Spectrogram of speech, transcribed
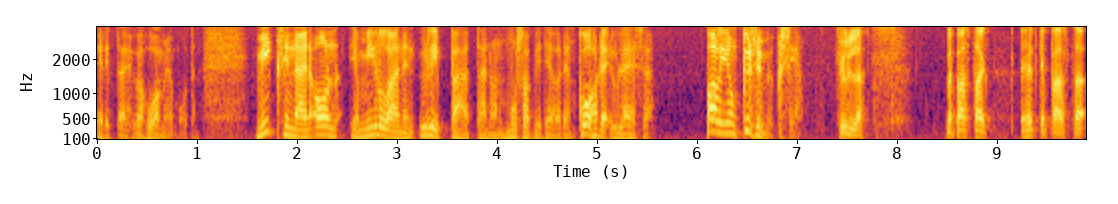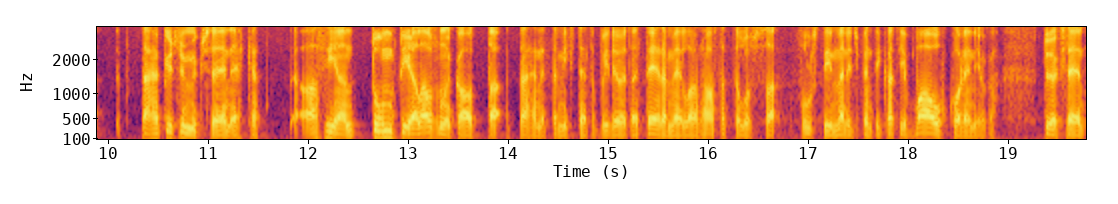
Erittäin hyvä huomio muuten. Miksi näin on ja millainen ylipäätään on musavideoiden kohdeyleisö? Paljon kysymyksiä. Kyllä. Me päästään hetken päästä tähän kysymykseen ehkä asiantuntija lausunnon kautta tähän, että miksi näitä videoita ei tehdä. Meillä on haastattelussa Full Steam Managementin Katja Vauhkonen, joka työkseen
